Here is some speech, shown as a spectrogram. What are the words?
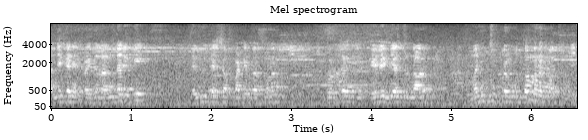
అందుకని ప్రజలందరికీ తెలుగుదేశం పార్టీ తరఫున కృతజ్ఞతలు తెలియజేస్తున్నారు. మంచి ప్రభుత్వం మనకు వస్తుంది.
